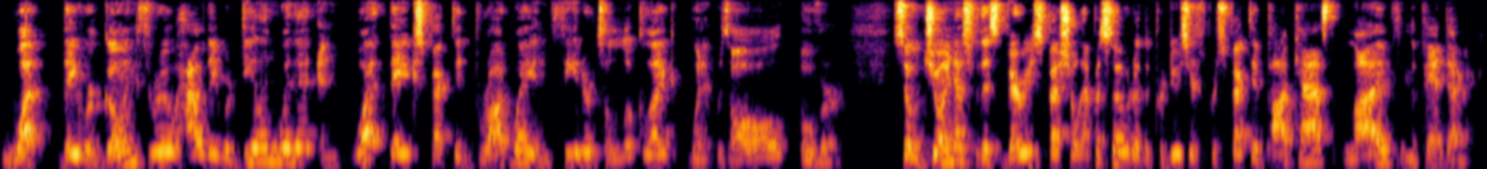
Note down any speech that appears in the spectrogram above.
what they were going through, how they were dealing with it, and what they expected Broadway and theater to look like when it was all over. So join us for this very special episode of the Producer's Perspective podcast, live from the pandemic.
